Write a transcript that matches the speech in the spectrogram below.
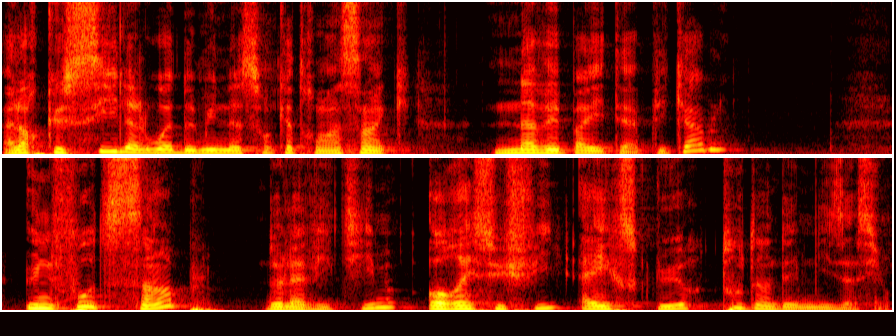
Alors que si la loi de 1985 n'avait pas été applicable, une faute simple de la victime aurait suffi à exclure toute indemnisation.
